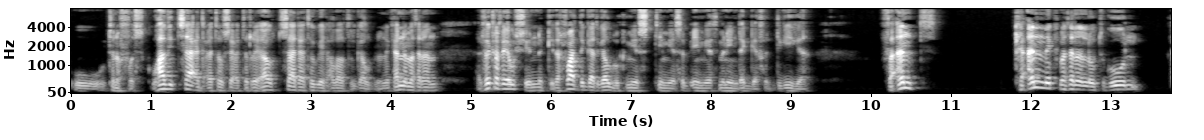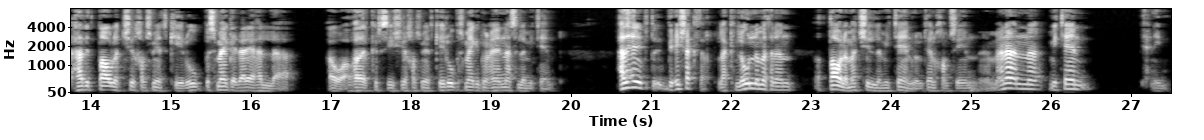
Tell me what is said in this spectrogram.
وتنفسك. وهذه تساعد على توسعة الرئة وتساعد على تقويه عضلات القلب. لأن كان مثلا الفكرة فيها وش؟ إنك إذا رفعت دقات قلبك 160 170 180 دقة في الدقيقة فأنت كأنك مثلا لو تقول هذه الطاولة تشيل 500 كيلو بس ما يقعد عليها إلا أو, أو هذا الكرسي يشيل 500 كيلو بس ما يقعدون عليه الناس إلا 200 هذا يعني بيعيش أكثر. لكن لو إنه مثلا الطاولة ما تشيل إلا 200 ولا 250 معناه إن 200 يعني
